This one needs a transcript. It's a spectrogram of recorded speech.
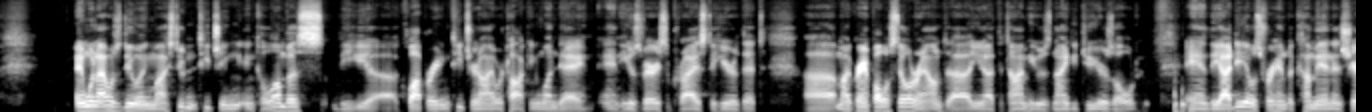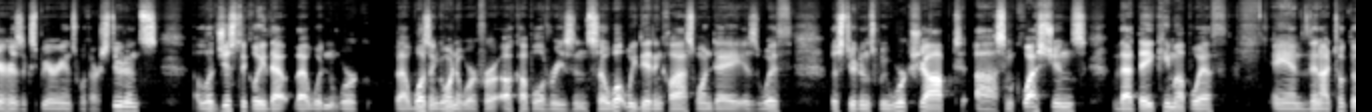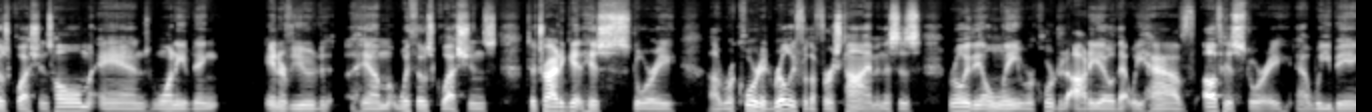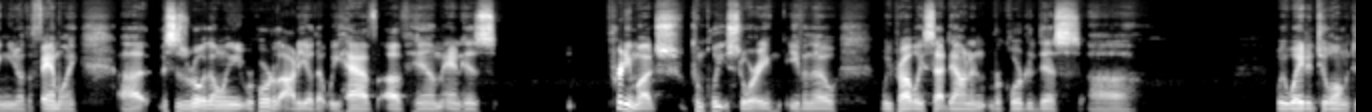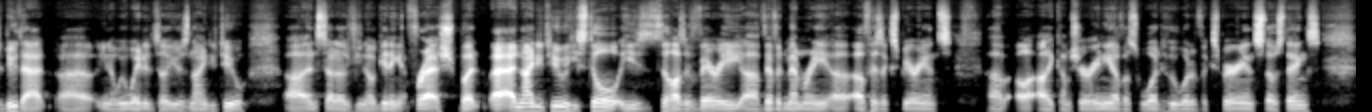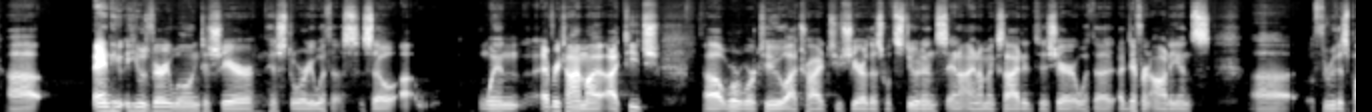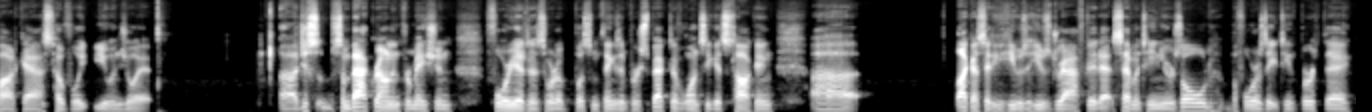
And when I was doing my student teaching in Columbus, the uh, cooperating teacher and I were talking one day, and he was very surprised to hear that uh, my grandpa was still around. Uh, you know, at the time he was 92 years old, and the idea was for him to come in and share his experience with our students. Logistically, that that wouldn't work. That wasn't going to work for a couple of reasons. So what we did in class one day is with the students, we workshopped uh, some questions that they came up with, and then I took those questions home. And one evening interviewed him with those questions to try to get his story uh, recorded really for the first time and this is really the only recorded audio that we have of his story uh, we being you know the family uh, this is really the only recorded audio that we have of him and his pretty much complete story even though we probably sat down and recorded this uh, we waited too long to do that. Uh, you know, we waited until he was 92 uh, instead of you know getting it fresh. But at 92, he still he still has a very uh, vivid memory uh, of his experience, uh, uh, like I'm sure any of us would who would have experienced those things. and he, he was very willing to share his story with us. So when every time I, I teach uh, World War II. I try to share this with students, and, I, am excited to share it with a, a different audience uh, through this podcast. Hopefully, you enjoy it uh, just some, background information for you to sort of put some things in perspective once he gets talking. Uh, like I said, he, he, was he was drafted at 17 years old before his 18th birthday,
